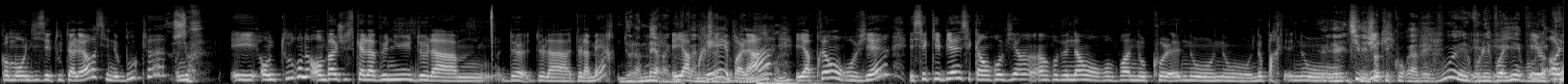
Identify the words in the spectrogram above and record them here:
comme on disait tout à l'heure, c'est une boucle. Ça- Et on tourne, on va jusqu'à l'avenue de la, de, de la, de la mer. De la mer. Et après, la voilà. mer. Et après, on revient. Et ce qui est bien, c'est qu'en revient, en revenant, on revoit nos, nos, nos, nos, nos Les- C'est les gens qui couraient avec vous et vous les voyez, vous Et les on croisez.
